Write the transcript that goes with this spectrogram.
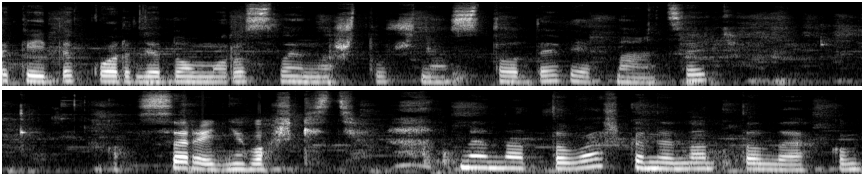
Такий декор для дому рослина штучна 119. Середня важкість. Не надто важко, не надто легко.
